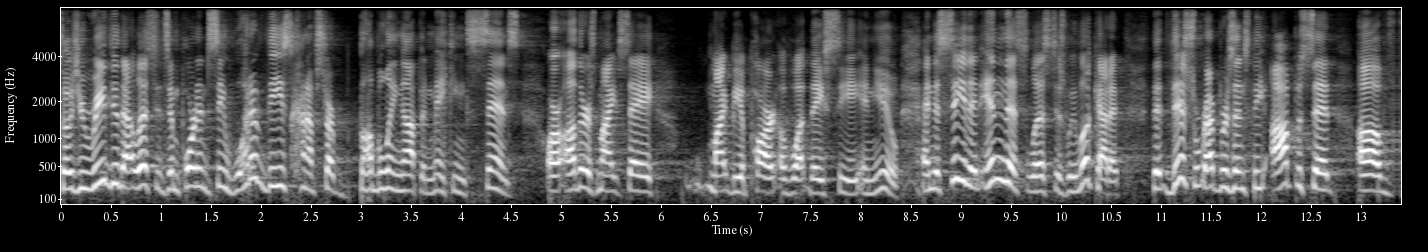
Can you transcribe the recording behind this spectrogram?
So as you read through that list, it's important to see what of these kind of start bubbling up and making sense, or others might say, might be a part of what they see in you. And to see that in this list, as we look at it, that this represents the opposite of,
